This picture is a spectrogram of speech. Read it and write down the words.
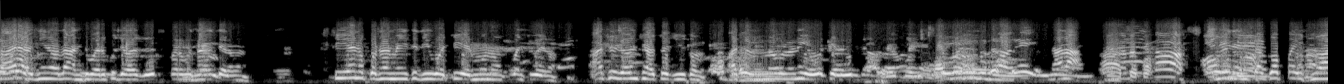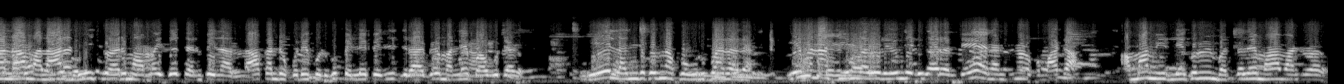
కారు అగ్ని వల్ల అంటి పర్వతాన్ని తెలవను సీఎను కొండ మీదకి దిగి వచ్చి ఎరుమను పంచిపోయిన ఆశీర్వాదం శాశ్వత జీవితం అతను ఉన్న వాళ్ళని ఎవరు తెలియదు నేను ఎంత గొప్ప ఇచ్చినా మా నాన్న డీచ్ గారు మా అమ్మ ఇద్దరు చనిపోయినారు నాకంటే ఒకటే కొడుకు పెళ్ళైపోయింది ద్రావిడ మన్నే బాగుంటాడు ఏ లంచ్ కూడా నాకు ఒక రూపాయి రాలే ఏమన్నా సీఎం గారు రేవంత్ రెడ్డి గారు అంటే ఆయన అంటున్నాడు ఒక మాట అమ్మ మీరు లేకుండా మేము బతకలేమా అని అంటున్నారు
